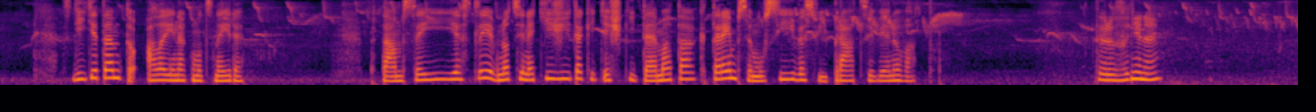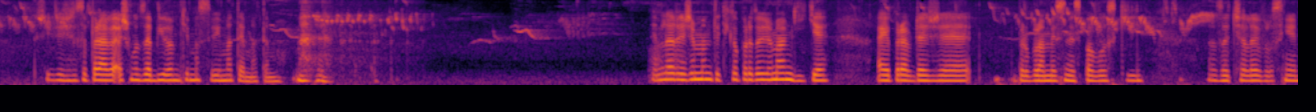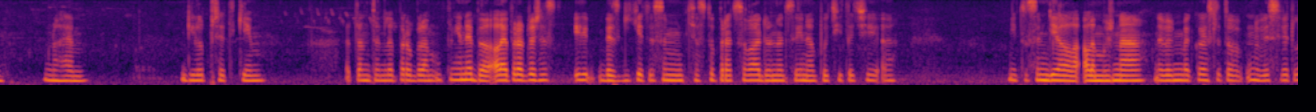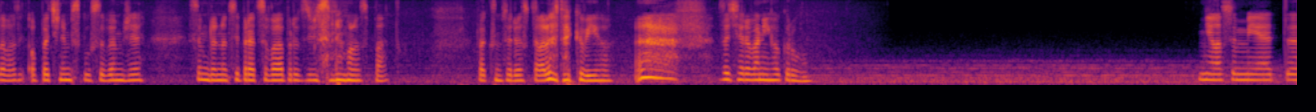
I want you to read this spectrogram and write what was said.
S dítětem to ale jinak moc nejde. Ptám se jí, jestli je v noci netíží taky těžký témata, kterým se musí ve své práci věnovat. To rozhodně ne. Přijde, že se právě až moc zabývám těma svýma tématama. Tenhle režim mám teďka, protože mám dítě a je pravda, že problémy s nespavostí začaly vlastně mnohem díl předtím. A tam tenhle problém úplně nebyl. Ale je pravda, že i bez dítěte jsem často pracovala do noci na počítači a něco jsem dělala, ale možná, nevím, jako jestli to nevysvětlovat opačným způsobem, že jsem do noci pracovala, protože jsem nemohla spát. Pak jsem se dostala do takového začarovaného kruhu. Měla jsem jet uh,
